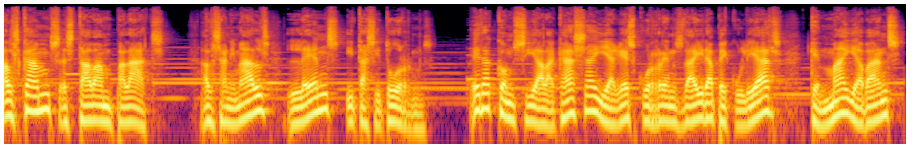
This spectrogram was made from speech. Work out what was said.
Els camps estaven pelats, els animals lents i taciturns. Era com si a la casa hi hagués corrents d'aire peculiars que mai abans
